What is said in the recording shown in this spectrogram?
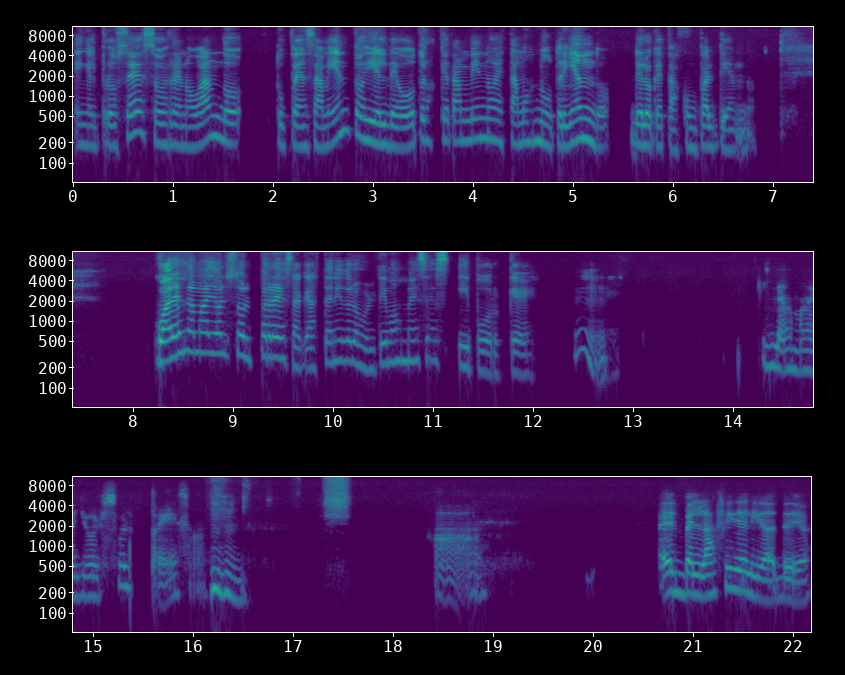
en el proceso, renovando tus pensamientos y el de otros que también nos estamos nutriendo de lo que estás compartiendo. ¿Cuál es la mayor sorpresa que has tenido en los últimos meses y por qué? Hmm. La mayor sorpresa. ah, el ver la fidelidad de Dios,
